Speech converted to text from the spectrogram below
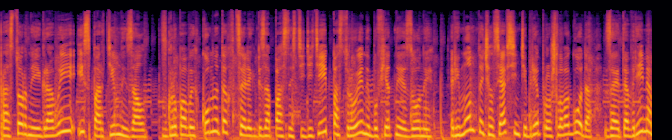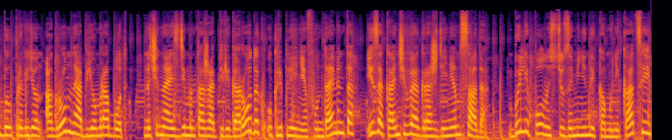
просторные игровые и спортивный зал. В групповых комнатах в целях безопасности детей построены буфетные зоны. Ремонт начался в сентябре прошлого года. За это время был проведен огромный объем работ, начиная с демонтажа перегородок, укрепления фундамента и заканчивая ограждением сада. Были полностью заменены коммуникации,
